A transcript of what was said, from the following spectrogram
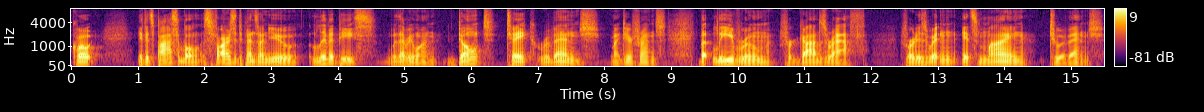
Quote, if it's possible, as far as it depends on you, live at peace with everyone. Don't take revenge, my dear friends, but leave room for God's wrath. For it is written, It's mine to avenge.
